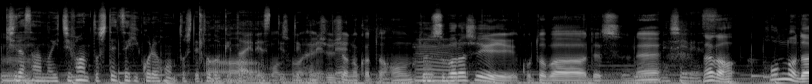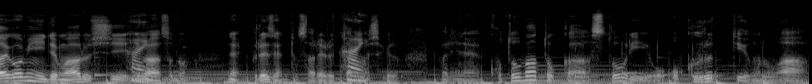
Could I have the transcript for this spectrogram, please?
うん。岸田さんの一ファンとしてぜひこれを本として届けたいですって言ってくれて。編集者の方本当に素晴らしい言葉ですね。なんか本の醍醐味でもあるし、はい。今そのねプレゼントされるってありましたけど、やっぱりね言葉とかストーリーを送るっていうものは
